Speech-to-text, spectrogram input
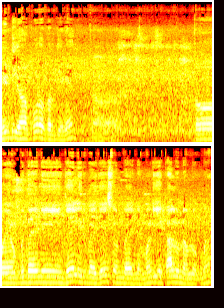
વીડિયો પૂરો કરી દે કઈ. તો એવું બધાની જય લીરભાઈ જય સોનભાઈ ને મળીએ કાલુના બ્લોગમાં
